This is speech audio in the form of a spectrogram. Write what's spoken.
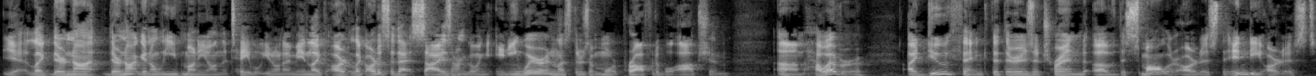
Yeah, like they're not they're not going to leave money on the table. You know what I mean? Like art like artists of that size aren't going anywhere unless there's a more profitable option. Um, however, I do think that there is a trend of the smaller artists, the indie artists,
